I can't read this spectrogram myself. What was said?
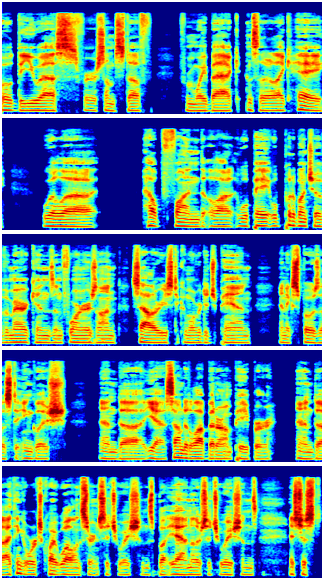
owed the U.S. for some stuff from way back, and so they're like, "Hey, we'll uh, help fund a lot. We'll pay. We'll put a bunch of Americans and foreigners on salaries to come over to Japan and expose us to English." And uh, yeah, it sounded a lot better on paper. And uh, I think it works quite well in certain situations. But yeah, in other situations, it's just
